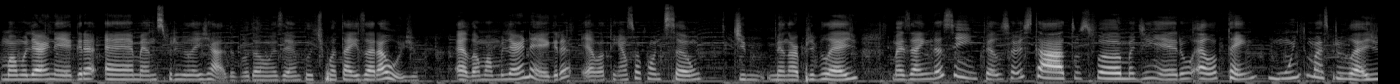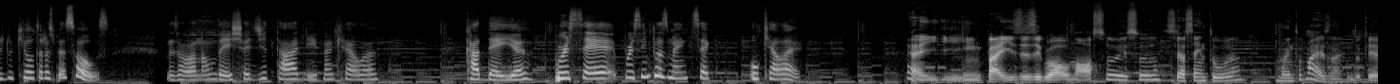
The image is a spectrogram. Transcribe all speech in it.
uma mulher negra é menos privilegiada. Vou dar um exemplo, tipo a Thaís Araújo. Ela é uma mulher negra, ela tem a sua condição de menor privilégio, mas ainda assim, pelo seu status, fama, dinheiro, ela tem muito mais privilégio do que outras pessoas. Mas ela não deixa de estar ali naquela cadeia por ser, por simplesmente ser o que ela é. É, e, em países igual o nosso, isso se acentua muito mais, né? Do que,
